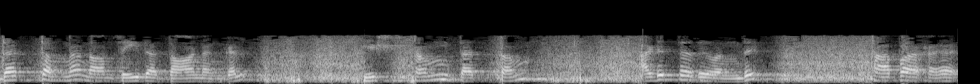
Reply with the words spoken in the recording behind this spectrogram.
தத்தம்னா நாம் செய்த தானங்கள். இஷ்டம் தத்தம். அடுத்தது வந்து தபக.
